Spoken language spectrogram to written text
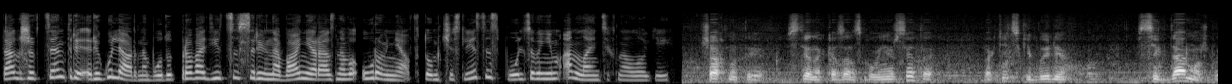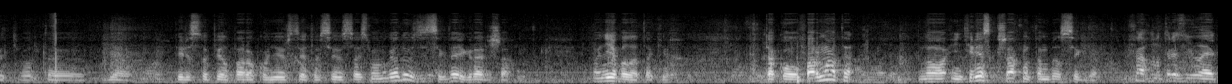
Также в центре регулярно будут проводиться соревнования разного уровня, в том числе с использованием онлайн-технологий. Шахматы в стенах Казанского университета практически были всегда, может быть, вот э, я переступил порог университета в 1978 году, здесь всегда играли шахматы. Но не было таких, такого формата, но интерес к шахматам был всегда. Шахматы развивают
